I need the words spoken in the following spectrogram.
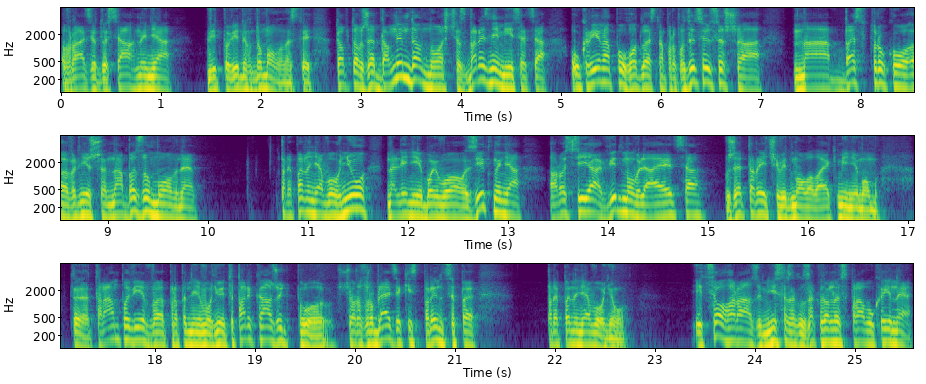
в разі досягнення. Відповідних домовленостей, тобто, вже давним-давно, ще з березня місяця, Україна погодилась на пропозицію США на безстроку, е, верніше на безумовне припинення вогню на лінії бойового зіткнення. А Росія відмовляється вже тричі відмовила, як мінімум, Трампові в припиненні вогню. І тепер кажуть, що розробляються якісь принципи припинення вогню. І цього разу міністр закордонних справ України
